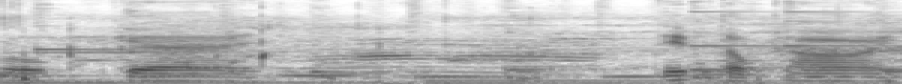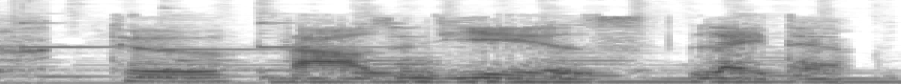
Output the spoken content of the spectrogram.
Ok. Tiếp tục thôi. 2000 years later.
